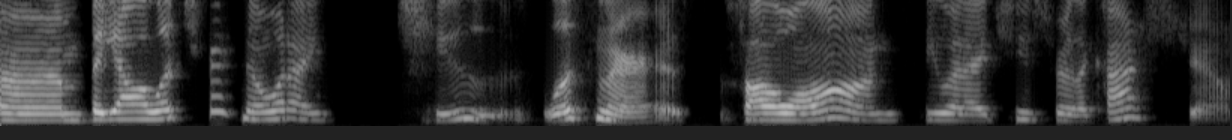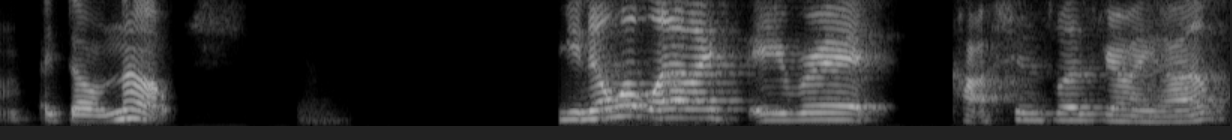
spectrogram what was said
Um, but yeah, I'll let you guys know what I choose. Listeners, follow along, see what I choose for the costume. I don't know. You know what one of my favorite costumes was growing up?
